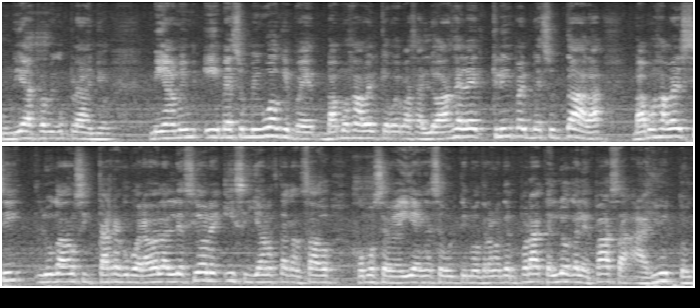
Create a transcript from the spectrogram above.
un día después de mi cumpleaños. Miami y versus Milwaukee, pues vamos a ver qué puede pasar. Los Ángeles Clippers versus Dallas Vamos a ver si Luka Doncic está recuperado de las lesiones y si ya no está cansado como se veía en ese último tramo de temporada, que es lo que le pasa a Houston,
